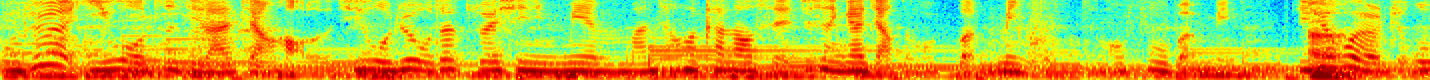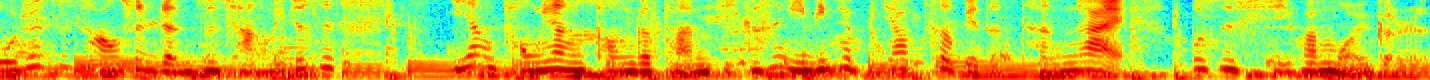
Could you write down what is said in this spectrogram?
我觉得以我自己来讲好了，其实我觉得我在追星里面蛮常会看到谁，就是应该讲什么本命，什么副本命，的确会有，就、嗯、我觉得这好像是人之常理，就是一样同样同一个团体，可是你一定会比较特别的疼爱或是喜欢某一个人。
